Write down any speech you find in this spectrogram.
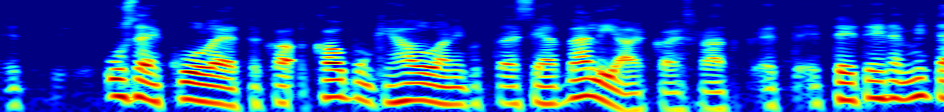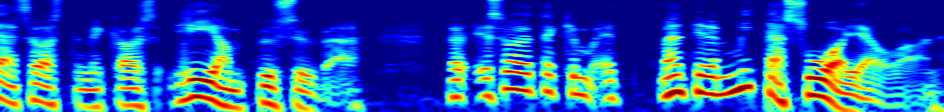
et usein kuulee, että kaupunki haluaa niin tällaisia väliaikaisratkaisuja, että et ei tehdä mitään sellaista, mikä olisi liian pysyvää. Ja, se on jotenkin, että mä en tiedä mitä suojellaan.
